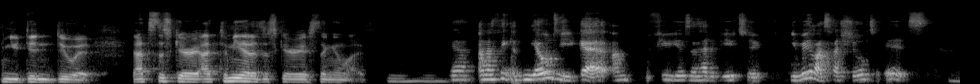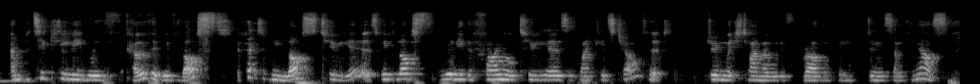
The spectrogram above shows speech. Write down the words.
and you didn't do it. That's the scary uh, to me that is the scariest thing in life. Mm-hmm. Yeah, and I think the older you get, I'm a few years ahead of you two, you realize how short it is and particularly with COVID, we've lost, effectively lost two years. We've lost really the final two years of my kids' childhood, during which time I would have rather been doing something else.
